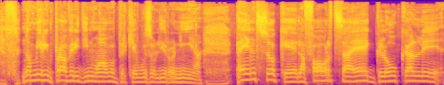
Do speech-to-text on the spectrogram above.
non mi rimproveri di nuovo perché uso l'ironia. Penso che la forza è global, eh,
